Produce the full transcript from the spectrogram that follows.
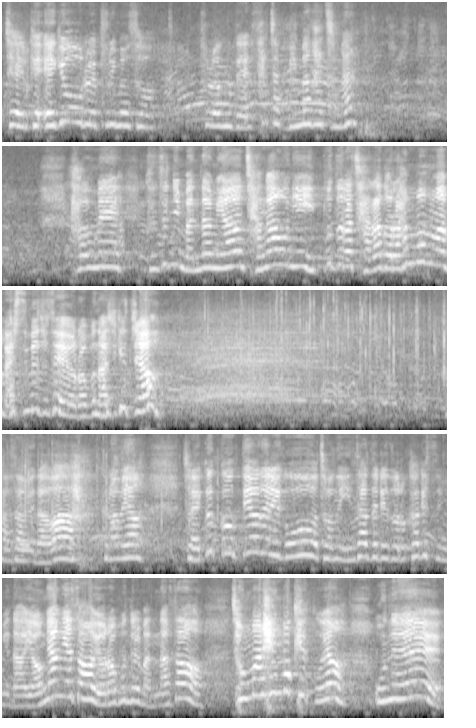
제가 이렇게 애교를 부리면서 불렀는데 살짝 민망하지만 다음에 군수님 만나면 장하온이 이쁘더라 잘하더라 한 번만 말씀해 주세요 여러분 아시겠죠? 감사합니다. 와 그러면 저희 끝곡 띄워드리고 저는 인사드리도록 하겠습니다. 영양에서 여러분들 만나서 정말 행복했고요. 오늘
